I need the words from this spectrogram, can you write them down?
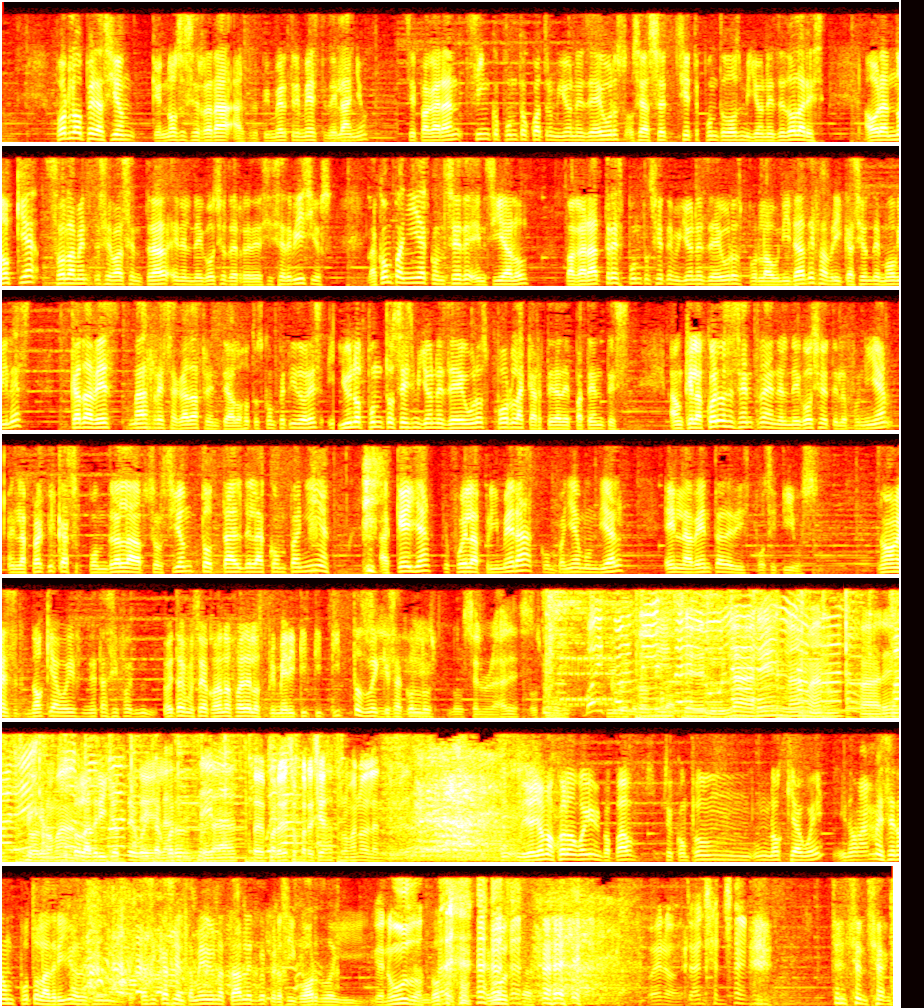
Por la operación, que no se cerrará hasta el primer trimestre del año, se pagarán 5.4 millones de euros, o sea, 7.2 millones de dólares. Ahora Nokia solamente se va a centrar en el negocio de redes y servicios. La compañía con sede en Seattle pagará 3.7 millones de euros por la unidad de fabricación de móviles, cada vez más rezagada frente a los otros competidores, y 1.6 millones de euros por la cartera de patentes. Aunque el acuerdo se centra en el negocio de telefonía, en la práctica supondrá la absorción total de la compañía, aquella que fue la primera compañía mundial en la venta de dispositivos. No mames, Nokia, güey, neta sí fue. Ahorita que me estoy acordando fue de los primeritititos, güey, que sacó los, los celulares. los- Voy Sí, con mi celular en la mano, romano puto ladrillote, güey, ¿te acuerdas? por eso parecías romano de la antigüedad. Sí, yo, yo me acuerdo, güey, mi papá se compró un, un Nokia, güey, y no mames, era un puto ladrillo, así, casi casi el tamaño de una tablet, güey, pero sí gordo y Venudo. Me gusta. bueno, chan, chan, chan. Chan, chan, chan.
